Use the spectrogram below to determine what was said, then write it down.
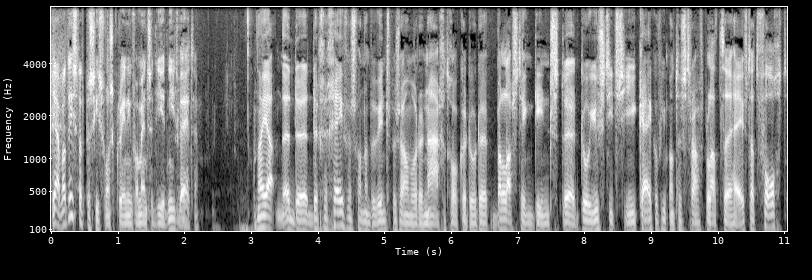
Ja, wat is dat precies voor een screening voor mensen die het niet weten? Nou ja, de, de gegevens van een bewindspersoon worden nagetrokken door de Belastingdienst, door justitie. Kijken of iemand een strafblad uh, heeft. Dat volgt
